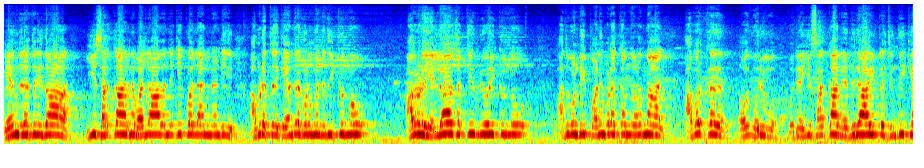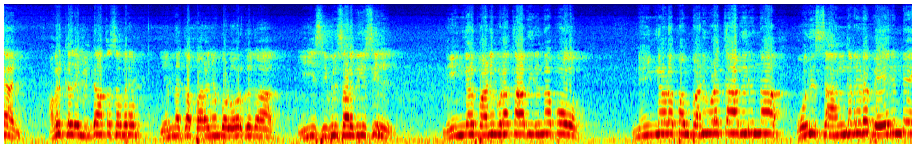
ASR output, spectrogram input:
കേന്ദ്രത്തിൽ ഇതാ ഈ സർക്കാരിനെ വല്ലാതെ ഞെക്കിക്കൊല്ലാൻ വേണ്ടി അവിടുത്തെ കേന്ദ്ര ഗവൺമെന്റ് നിൽക്കുന്നു. അവരുടെ എല്ലാ ശക്തിയും ഉപയോഗിക്കുന്നു. അതുകൊണ്ട് ഈ പണിമുടക്കം നടന്നാൽ അവർക്ക് ഒരു ഈ സർക്കാരിനെതിരായിട്ട് ചിന്തിക്കാൻ അവർക്കെതിരെ മിണ്ടാത്ത സമരം എന്നൊക്കെ പറഞ്ഞപ്പോൾ ഓർക്കുക ഈ സിവിൽ സർവീസിൽ നിങ്ങൾ പണിമുടക്കാതിരുന്നപ്പോ നിങ്ങളോടൊപ്പം പണിമുടക്കാതിരുന്ന ഒരു സംഘടനയുടെ പേരിന്റെ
